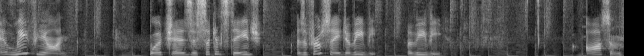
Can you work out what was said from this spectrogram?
a Leafeon, which is the second stage, is the first stage of Eevee. Of Eevee. Awesome.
